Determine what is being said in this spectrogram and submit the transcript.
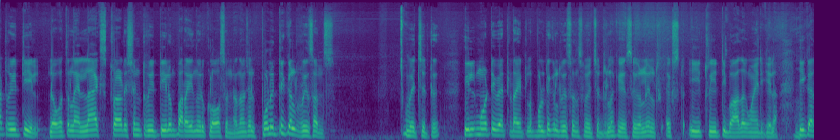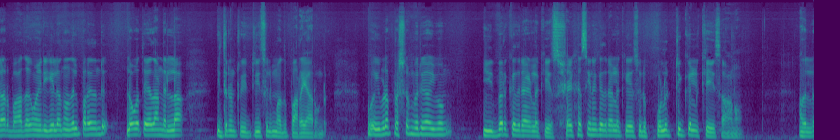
ട്രീറ്റിയിൽ ലോകത്തുള്ള എല്ലാ എക്സ്ട്രാഡിഷൻ ട്രീറ്റിയിലും പറയുന്ന ഒരു ക്ലോസ് ഉണ്ട്. എന്ന് വെച്ചാൽ പൊളിറ്റിക്കൽ റീസൺസ്. വെച്ചിട്ട് ഇൽ മോട്ടിവേറ്റഡ് ആയിട്ടുള്ള പൊളിറ്റിക്കൽ റീസൺസ് വെച്ചിട്ടുള്ള കേസുകളിൽ ഈ ട്രീറ്റി ബാധകമായിരിക്കില്ല. ഈ കരാർ ബാധകമായിരിക്കില്ല എന്നതിൽ പറയുന്നുണ്ട്. ലോകത്തെ ഏതാണ്ട് എല്ലാ ഇത്തരം ട്രീറ്റീസിലും അത് പറയാറുണ്ട്. അപ്പോൾ ഇവിടെ പ്രശ്നം വരിക ഇപ്പം ഇവർക്കെതിരായുള്ള കേസ് ഷെയ്ഖ് ഹസീനക്കെതിരായുള്ള കേസ് ഒരു പൊളിറ്റിക്കൽ കേസാണോ? അതിൽ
